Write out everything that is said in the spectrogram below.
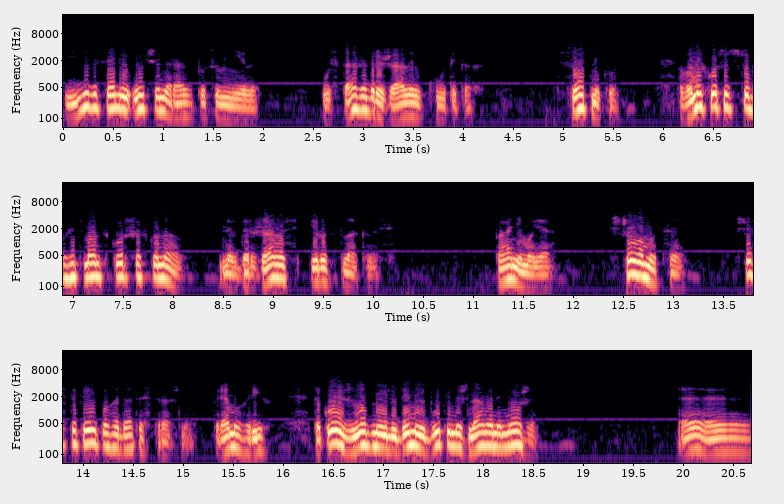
її веселі очі нараз посумніли. Уста задрижали в кутиках. Сотнику, вони хочуть, щоб гетьман скорше сконав, не вдержалась і розплакалась. Пані моя, що вам оце? Щось таке і погадати страшно. Прямо гріх. Такої злобної людини і бути між нами не може. Е-е,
